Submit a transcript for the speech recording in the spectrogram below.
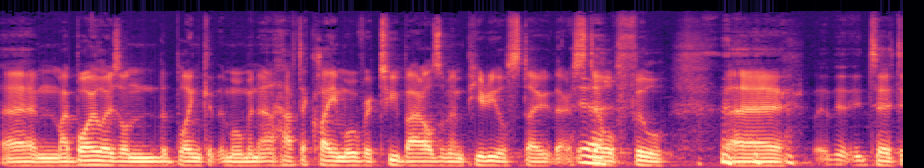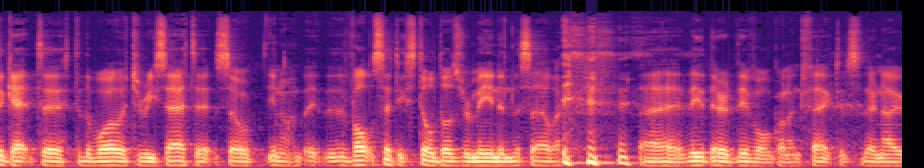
Um, my boiler's on the blink at the moment, and I have to climb over two barrels of Imperial Stout that are Yeah. still full uh, to, to get to, to the boiler to reset it. So, you know, the, the Vault City still does remain in the cellar. uh, they, they're, they've all gone infected, so they're now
